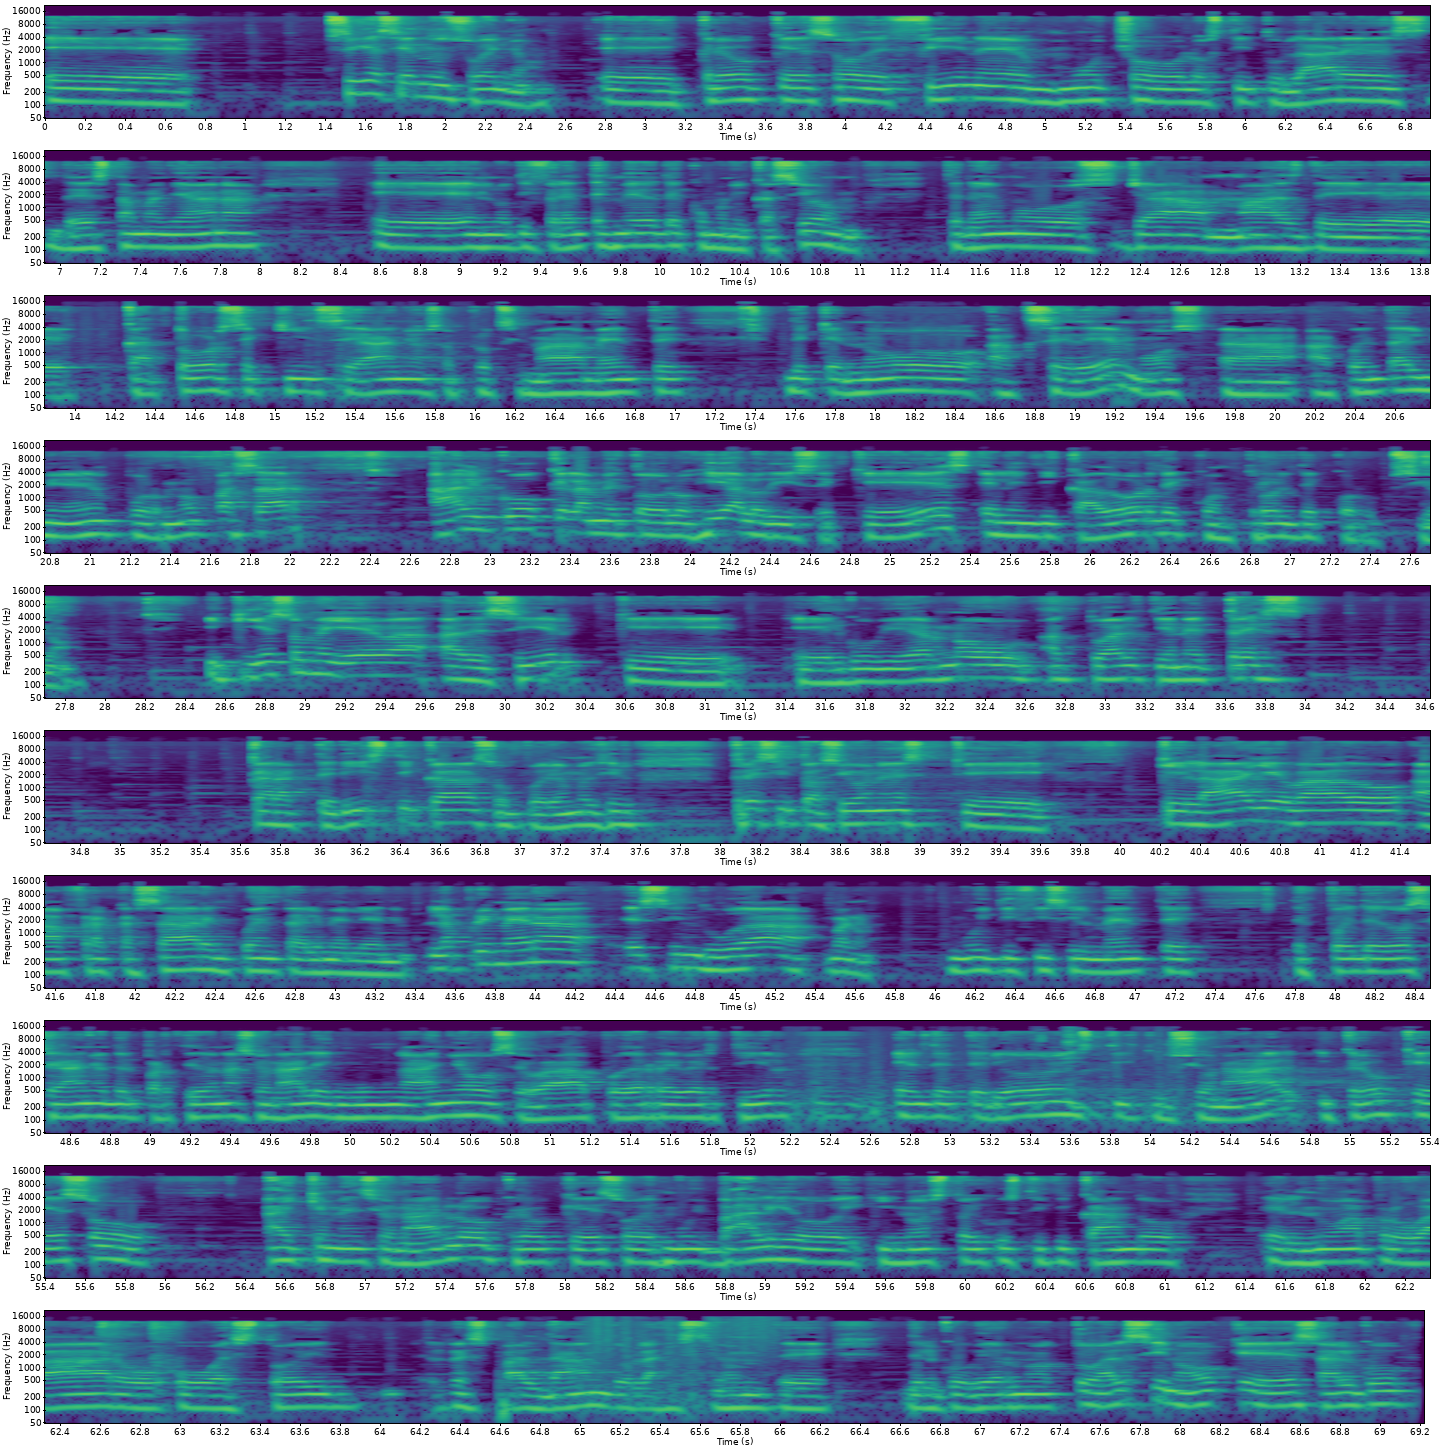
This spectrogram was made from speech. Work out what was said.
eh, sigue siendo un sueño. Eh, creo que eso define mucho los titulares de esta mañana eh, en los diferentes medios de comunicación. Tenemos ya más de 14, 15 años aproximadamente de que no accedemos a, a cuenta del milenio por no pasar algo que la metodología lo dice, que es el indicador de control de corrupción. Y que eso me lleva a decir que el gobierno actual tiene tres características o podríamos decir tres situaciones que, que la ha llevado a fracasar en cuenta del milenio. La primera es sin duda, bueno, muy difícilmente después de 12 años del Partido Nacional, en un año se va a poder revertir el deterioro institucional y creo que eso hay que mencionarlo, creo que eso es muy válido y, no estoy justificando el no aprobar o, estoy respaldando la gestión de, del gobierno actual, sino que es algo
